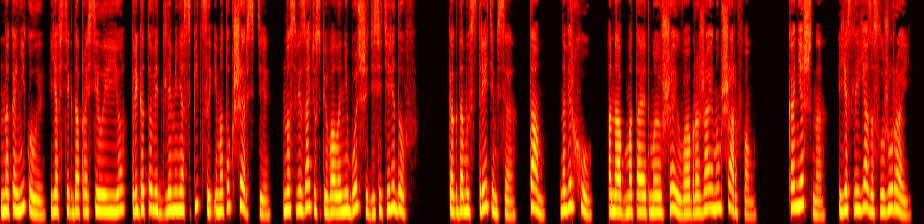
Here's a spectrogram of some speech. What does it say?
На каникулы я всегда просила ее приготовить для меня спицы и моток шерсти, но связать успевала не больше десяти рядов. Когда мы встретимся, там, наверху, она обмотает мою шею воображаемым шарфом. Конечно, если я заслужу рай.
